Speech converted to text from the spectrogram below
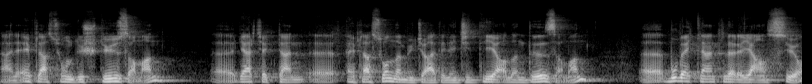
Yani enflasyon düştüğü zaman e, gerçekten e, enflasyonla mücadele ciddiye alındığı zaman e, bu beklentilere yansıyor,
